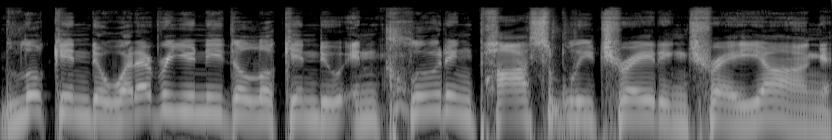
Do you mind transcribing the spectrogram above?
look into whatever you need to look into, including possibly trading Trae Young."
